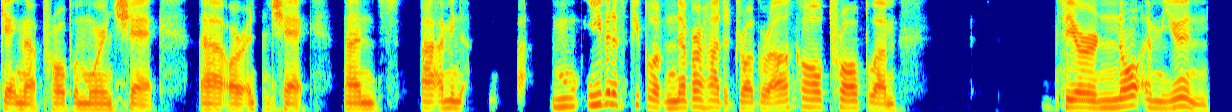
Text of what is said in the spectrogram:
getting that problem more in check uh, or in check. And uh, I mean, even if people have never had a drug or alcohol problem, they're not immune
